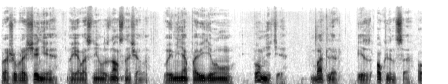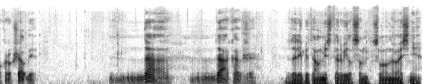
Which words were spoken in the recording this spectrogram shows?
Прошу прощения, но я вас не узнал сначала. Вы меня, по-видимому, помните? Батлер из Оклинса, округ Шелби. Да, да, как же, залепетал мистер Вилсон, словно во сне.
